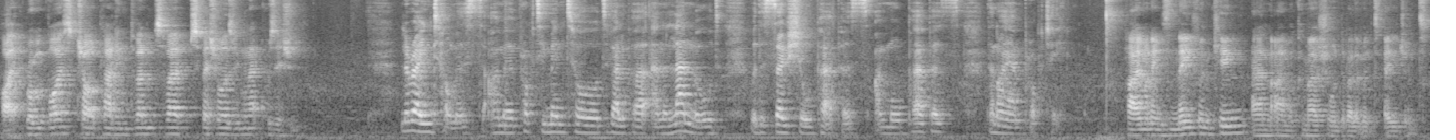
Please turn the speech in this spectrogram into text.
Hi, Robert Bias, Child Planning Development Surveyor, specialising in acquisition. Lorraine Thomas. I'm a property mentor, developer, and a landlord with a social purpose. I'm more purpose than I am property. Hi, my name is Nathan King and I'm a commercial and development agent.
